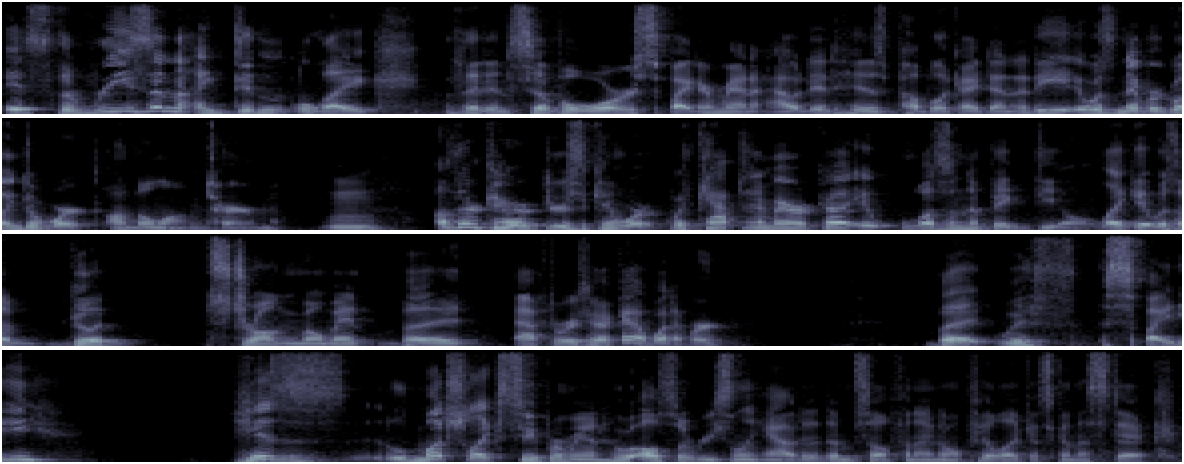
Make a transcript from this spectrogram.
it's the reason I didn't like that in Civil War Spider-Man outed his public identity. It was never going to work on the long term. Other characters it can work. With Captain America, it wasn't a big deal. Like it was a good, strong moment, but afterwards you're like, ah, whatever. But with Spidey, his much like Superman, who also recently outed himself, and I don't feel like it's gonna stick.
